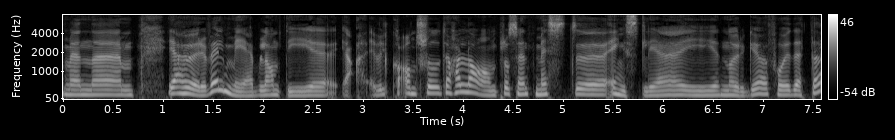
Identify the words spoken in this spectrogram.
men uh, jeg hører vel med blant de ja, jeg vil anslå det til halvannen prosent mest uh, engstelige i Norge for dette,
